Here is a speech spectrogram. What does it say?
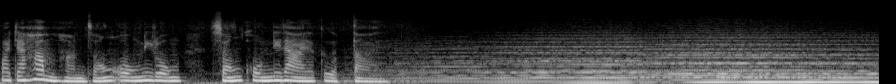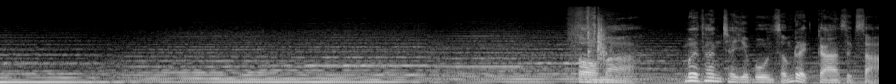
ว่าจะห้ำหันสององค์นี่ลงสองคนที่ได้เกือบตาย ต่อมาเมื่อท่านชัยบูรณ์สำเร็จการศึกษา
